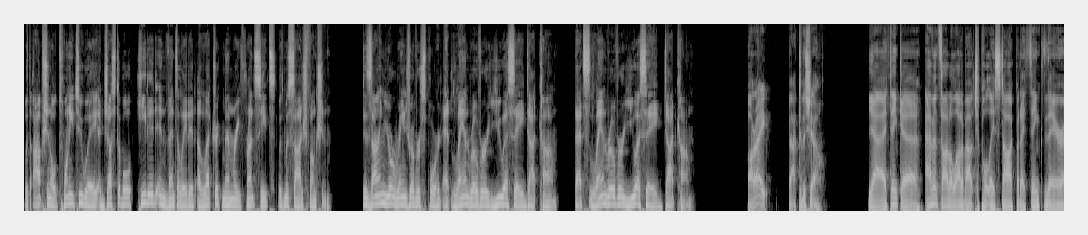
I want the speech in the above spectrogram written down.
with optional 22 way adjustable, heated, and ventilated electric memory front seats with massage function. Design your Range Rover Sport at LandRoverUSA.com. That's LandRoverUSA.com. All right, back to the show. Yeah, I think uh, I haven't thought a lot about Chipotle stock, but I think their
